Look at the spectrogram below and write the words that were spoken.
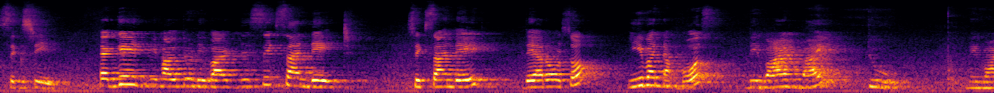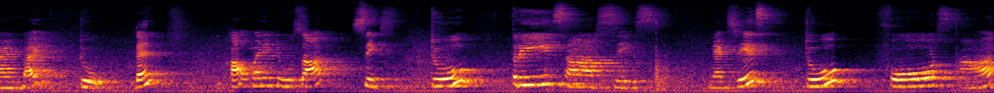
16 again we have to divide this 6 and 8 6 and 8 they are also even numbers divide by 2 divide by 2 then how many 2s are 6 2 3s are 6 next is 2 4s are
